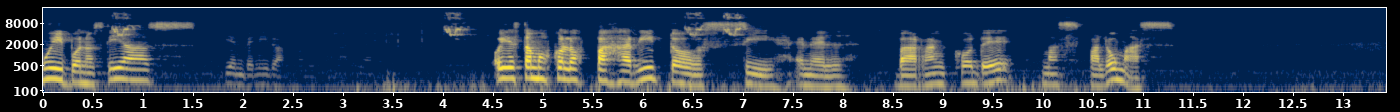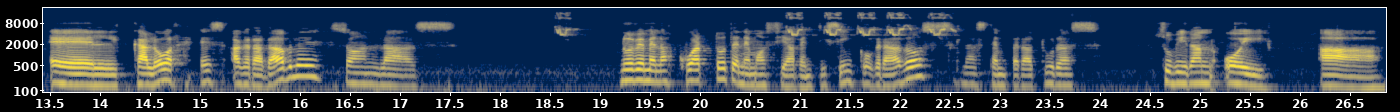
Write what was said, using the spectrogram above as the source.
Muy buenos días, bienvenido a Hoy estamos con los pajaritos, sí, en el barranco de Maspalomas. El calor es agradable, son las 9 menos cuarto, tenemos ya 25 grados, las temperaturas subirán hoy a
